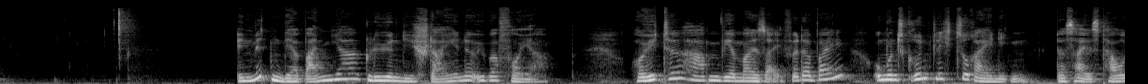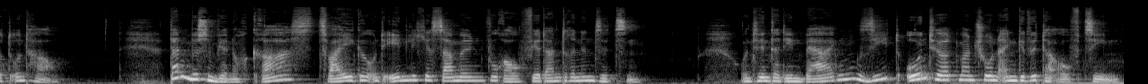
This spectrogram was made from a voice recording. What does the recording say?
Inmitten der Banya glühen die Steine über Feuer. Heute haben wir mal Seife dabei, um uns gründlich zu reinigen, das heißt Haut und Haar. Dann müssen wir noch Gras, Zweige und ähnliches sammeln, worauf wir dann drinnen sitzen. Und hinter den Bergen sieht und hört man schon ein Gewitter aufziehen.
